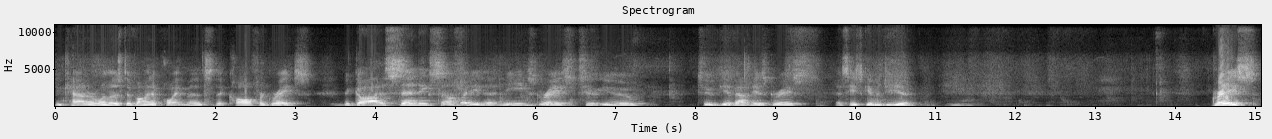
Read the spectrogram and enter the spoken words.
encounter one of those divine appointments that call for grace. That God is sending somebody that needs grace to you to give out His grace as He's given to you. Grace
